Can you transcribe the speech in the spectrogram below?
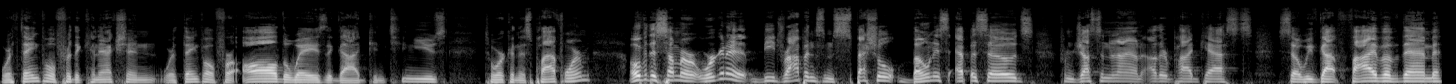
We're thankful for the connection. We're thankful for all the ways that God continues to work on this platform. Over the summer, we're going to be dropping some special bonus episodes from Justin and I on other podcasts. So we've got five of them.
